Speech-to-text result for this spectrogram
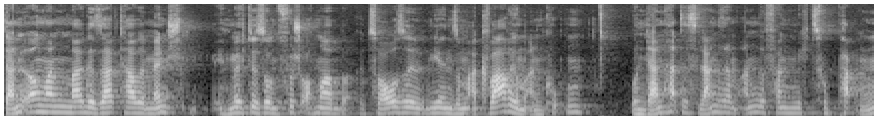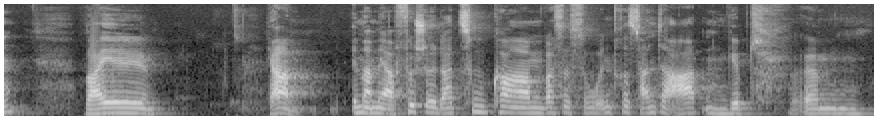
dann irgendwann mal gesagt habe, Mensch, ich möchte so einen Fisch auch mal zu Hause mir in so einem Aquarium angucken und dann hat es langsam angefangen, mich zu packen, weil ja, immer mehr Fische dazu kamen, was es so interessante Arten gibt. Ähm,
